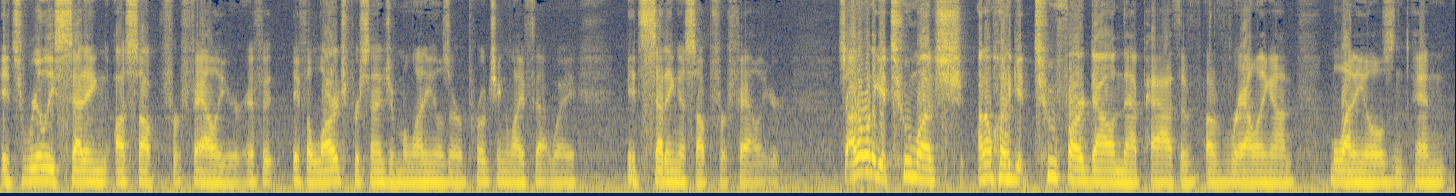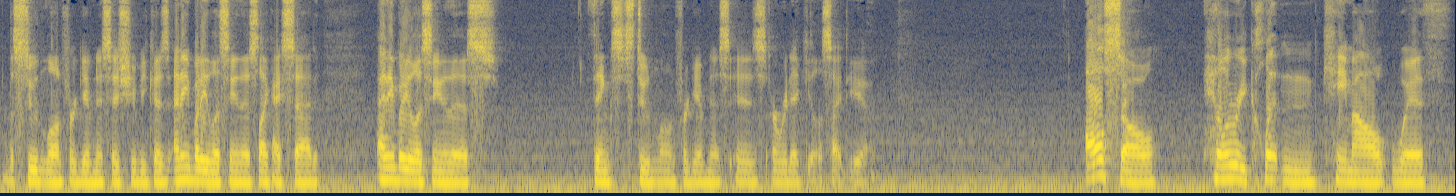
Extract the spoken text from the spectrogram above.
it's really setting us up for failure. If it if a large percentage of millennials are approaching life that way, it's setting us up for failure. So I don't want to get too much. I don't want to get too far down that path of, of railing on millennials and, and the student loan forgiveness issue because anybody listening to this, like I said, anybody listening to this thinks student loan forgiveness is a ridiculous idea. Also, Hillary Clinton came out with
